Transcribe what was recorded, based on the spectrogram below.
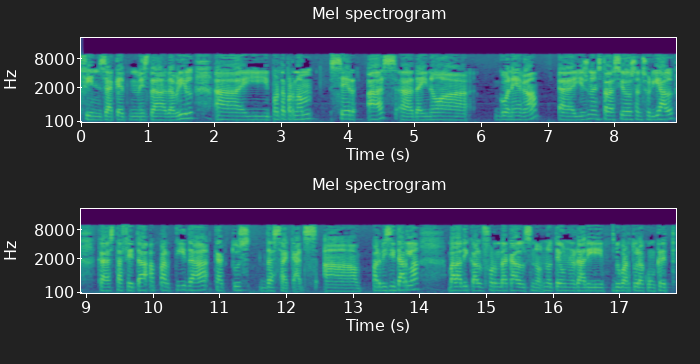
fins a aquest mes de- d'abril eh, i porta per nom Ser As eh, d'Ainoa Gonega eh, i és una instal·lació sensorial que està feta a partir de cactus dessecats. Eh, per visitar-la val a dir que el Forn de Calç no, no té un horari d'obertura concret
